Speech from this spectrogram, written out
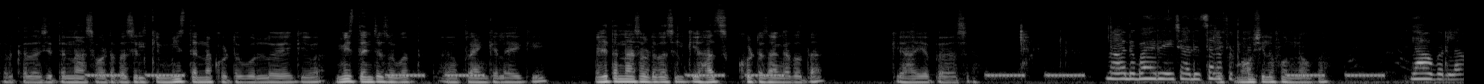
तर कदाचित त्यांना असं वाटत असेल की मीच त्यांना खोटं बोललोय किंवा मीच त्यांच्यासोबत प्रँक केला आहे की म्हणजे त्यांना असं वाटत असेल की हाच खोटं सांगत होता की हा येतोय असं. जाऊ दे बाहेर यायच्या आधी चला एक पटकन. मावशीला फोन लावू का? लाव बरं लाव.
